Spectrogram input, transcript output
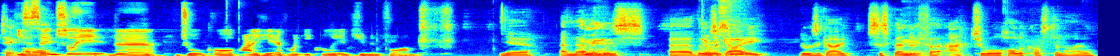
taking He's essentially the joke of "I hate everyone equally" in human form. Yeah, and then I mean, there was uh, there, there was, was a guy there was a guy suspended Mm. for actual Holocaust denial.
